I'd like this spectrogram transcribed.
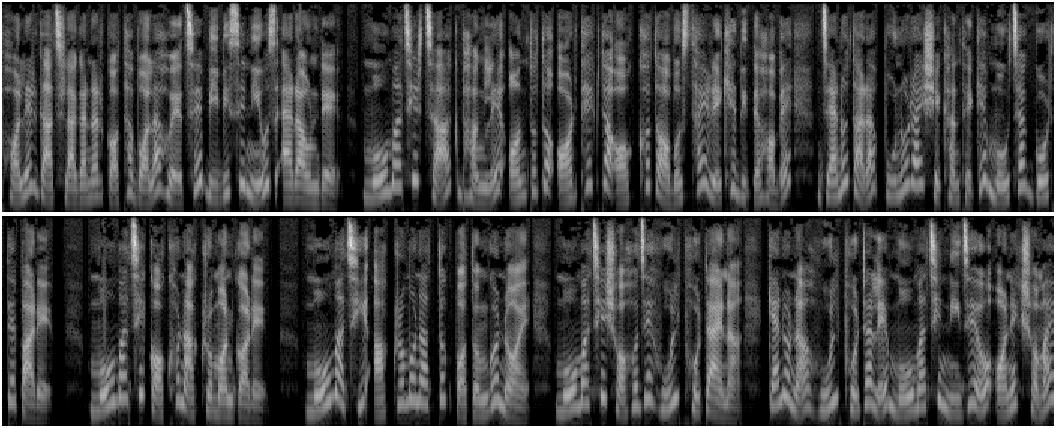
ফলের গাছ লাগানোর কথা বলা হয়েছে বিবিসি নিউজ অ্যারাউন্ডে। মৌমাছির চাক ভাঙলে অন্তত অর্ধেকটা অক্ষত অবস্থায় রেখে দিতে হবে যেন তারা পুনরায় সেখান থেকে মৌচাক গড়তে পারে। মৌমাছি কখন আক্রমণ করে? মৌমাছি আক্রমণাত্মক পতঙ্গ নয়। মৌমাছি সহজে হুল ফোটায় না। কেননা হুল ফোটালে মৌমাছি নিজেও অনেক সময়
